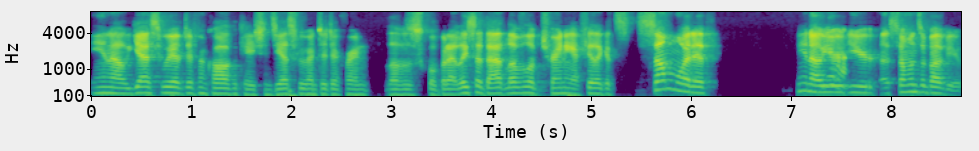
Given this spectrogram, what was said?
you know, yes, we have different qualifications. Yes, we went to different levels of school, but at least at that level of training, I feel like it's somewhat if, you know, you're you're uh, someone's above you.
